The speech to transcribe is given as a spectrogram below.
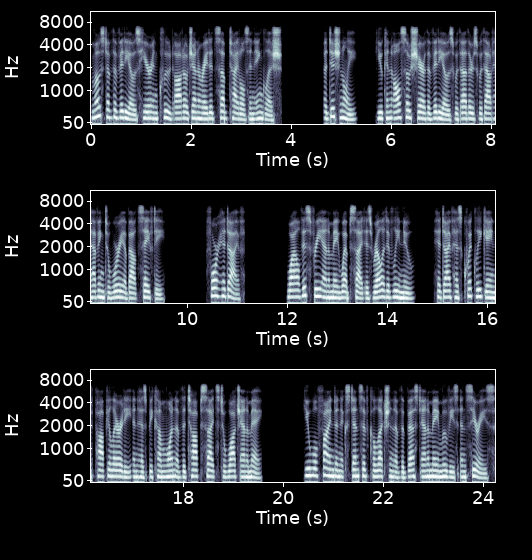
Most of the videos here include auto-generated subtitles in English. Additionally, you can also share the videos with others without having to worry about safety. 4. HIDIVE while this free anime website is relatively new, Hidive has quickly gained popularity and has become one of the top sites to watch anime. You will find an extensive collection of the best anime movies and series.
